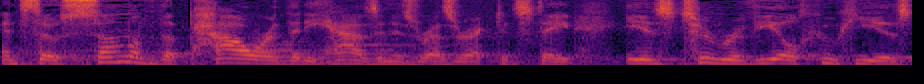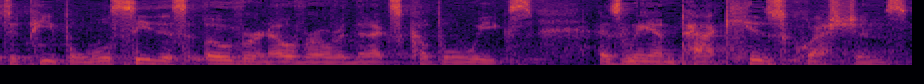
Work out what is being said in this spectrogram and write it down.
And so some of the power that he has in his resurrected state is to reveal who he is to people. We'll see this over and over over the next couple weeks as we unpack his questions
